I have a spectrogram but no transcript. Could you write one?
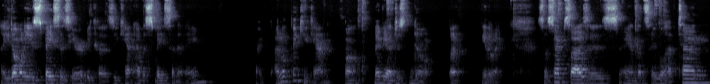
Now you don't want to use spaces here because you can't have a space in a name. Right? I don't think you can. Well, maybe I just don't, but either way. So sample size is, and let's say we'll have 10,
